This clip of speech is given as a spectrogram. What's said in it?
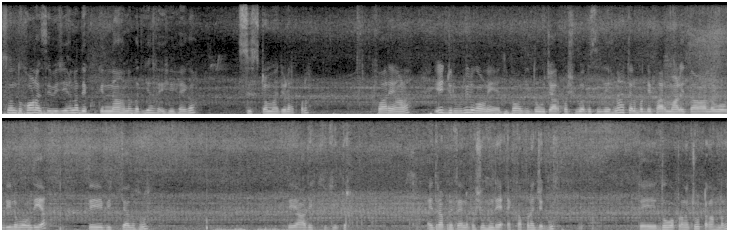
ਤੁਹਾਨੂੰ ਦਿਖਾਉਣਾ ਸੀ ਵੀ ਜੀ ਹਨਾ ਦੇਖੋ ਕਿੰਨਾ ਹਨਾ ਵਧੀਆ ਇਹ ਹੈਗਾ ਸਿਸਟਮ ਆ ਜਿਹੜਾ ਆਪਣਾ। ਫੁਹਾਰਿਆਂ ਵਾਲਾ। ਇਹ ਜ਼ਰੂਰੀ ਲਗਾਉਣੇ ਆ ਜੀ, ਭਾਵੇਂ ਦੀ ਦੋ ਚਾਰ ਪਸ਼ੂ ਆ ਕਿਸੇ ਦੇ, ਹਨਾ? ਚਲ ਵੱਡੇ ਫਾਰਮ ਵਾਲੇ ਤਾਂ ਲਗਾਉਂਦੀ ਲਗਾਉਂਦੇ ਆ। ਤੇ ਵਿੱਚ ਚੱਲ ਹਨਾ ਤੇ ਆ ਦੇਖੋ ਜੀ ਇੱਧਰ। ਇੱਧਰ ਆਪਣੇ ਤਿੰਨ ਪਸ਼ੂ ਹੁੰਦੇ ਆ, ਇੱਕ ਆਪਣਾ ਜੱਗੂ ਤੇ ਦੋ ਆਪਣੀਆਂ ਝੋਟੀਆਂ ਹੁੰਦੀਆਂ।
